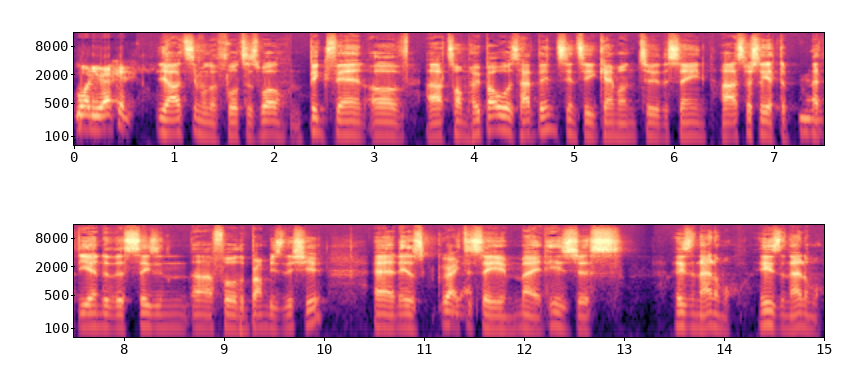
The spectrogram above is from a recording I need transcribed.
What do you reckon? yeah, I had similar thoughts as well. Big fan of uh, Tom Hooper, always have been since he came onto the scene, uh, especially at the at the end of the season uh, for the Brumbies this year. And it was great to see him, mate. He's just he's an animal. He's an animal.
